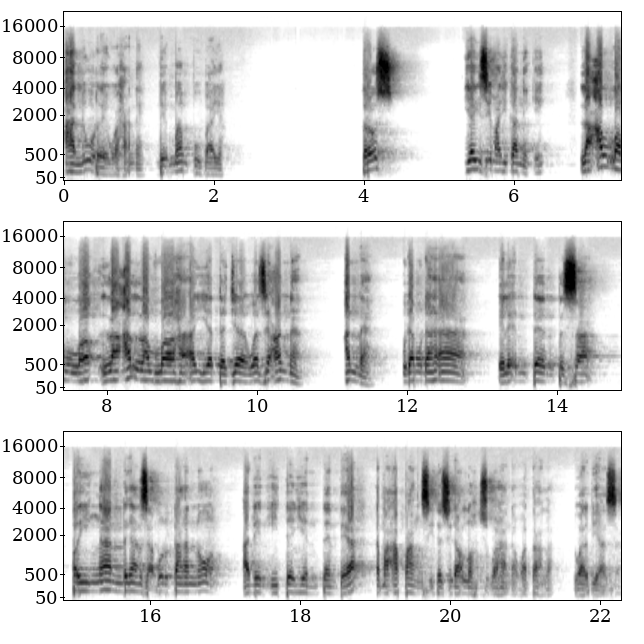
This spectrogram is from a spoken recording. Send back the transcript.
Alu rewahane. Dek mampu bayar. Terus ya isi majikan niki la Allah la Allah ayat tajawaz anna. Anna. Mudah-mudahan ele enten tesa peringan dengan sabur tangan non adin ide yen tente ya. Maafang si Allah subhanahu wa taala. Luar biasa.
